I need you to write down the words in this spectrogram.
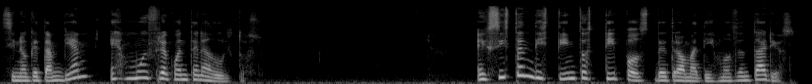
sino que también es muy frecuente en adultos. Existen distintos tipos de traumatismos dentarios.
